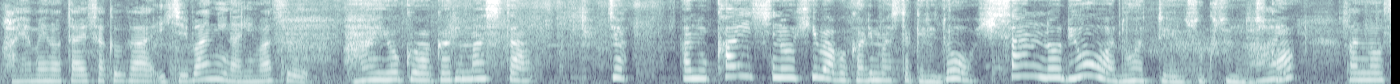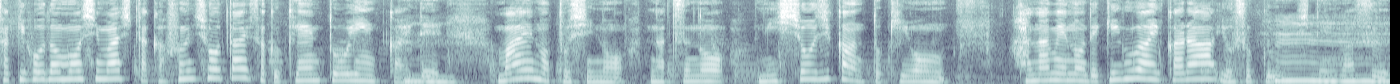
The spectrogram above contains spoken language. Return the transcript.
早めの対策が一番になります。はいよくわかりました。じゃあの開始の日は分かりましたけれど飛散の量はどうやって予測するんですか、はい。あの先ほど申しました花粉症対策検討委員会で、前の年の夏の日照時間と気温花芽の出来具合から予測しています。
